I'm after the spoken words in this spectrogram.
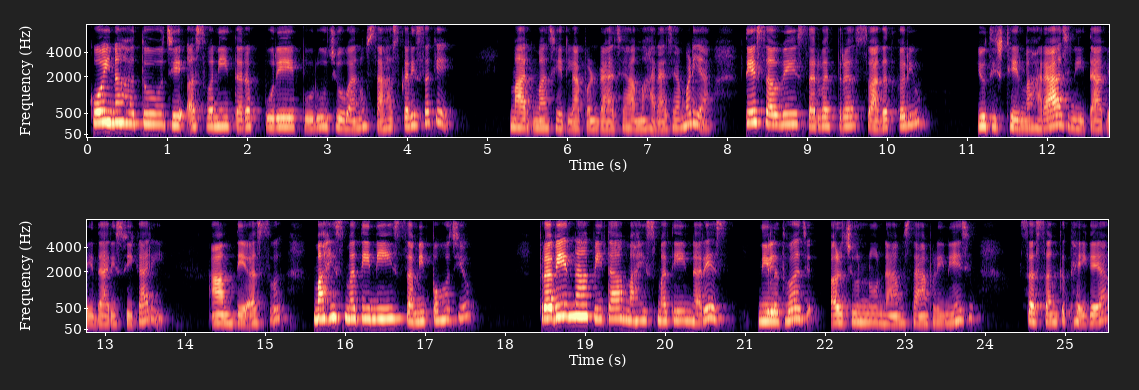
કોઈ ન હતું જે અશ્વની તરફ પૂરેપૂરું જોવાનું સાહસ કરી શકે. માર્ગમાં જેટલા પણ રાજા મહારાજા મળ્યા, તે સૌએ સર્વત્ર સ્વાગત કર્યું. યુધિષ્ઠિર મહારાજની તાબેદારી સ્વીકારી. આમ તે અશ્વ માહિસ્મતીની સમીપ પહોંચ્યો. પ્રવીરના પિતા માહિસ્મતી નરેશ નીલધ્વજ અર્જુનનું નામ સાંભળીને જ સસંક થઈ ગયા.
